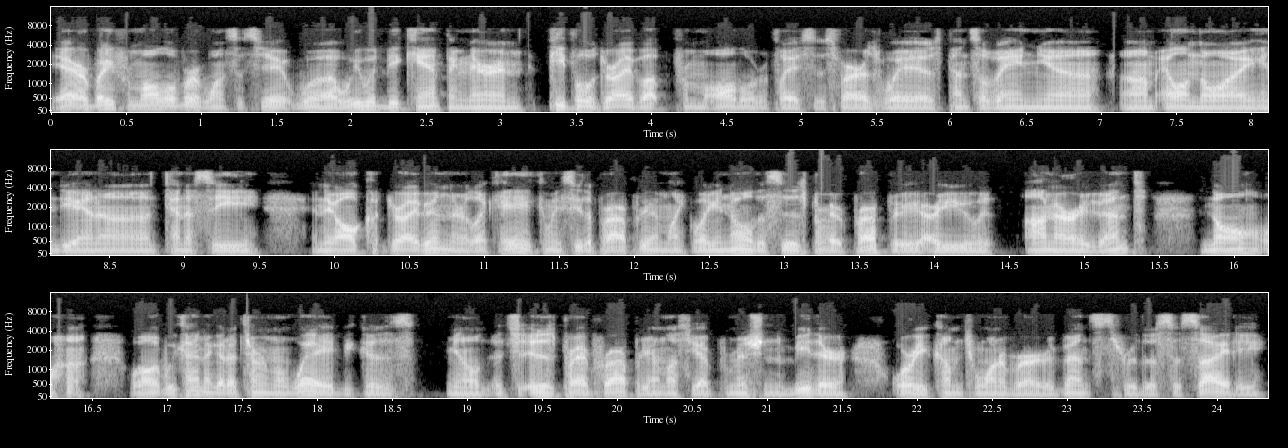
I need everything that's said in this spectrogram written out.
Yeah, everybody from all over wants to see it. Well, we would be camping there, and people drive up from all over the place, as far as way as Pennsylvania, um, Illinois, Indiana, Tennessee, and they all drive in. They're like, "Hey, can we see the property?" I'm like, "Well, you know, this is private property. Are you on our event?" No. well, we kind of got to turn them away because you know it's, it is private property unless you have permission to be there, or you come to one of our events through the society.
